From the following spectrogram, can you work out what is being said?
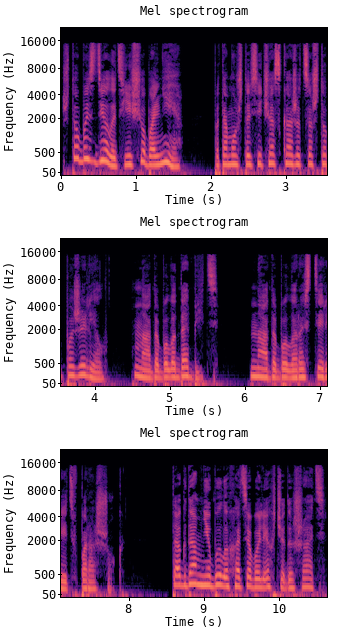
Чтобы сделать еще больнее, потому что сейчас кажется, что пожалел. Надо было добить. Надо было растереть в порошок. Тогда мне было хотя бы легче дышать.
